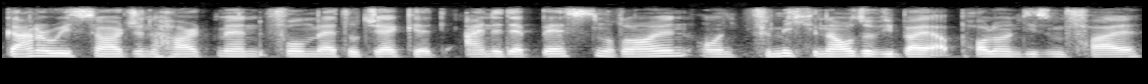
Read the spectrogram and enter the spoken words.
Gunnery Sergeant Hartman, Full Metal Jacket. Eine der besten Rollen und für mich genauso wie bei Apollo in diesem Fall.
